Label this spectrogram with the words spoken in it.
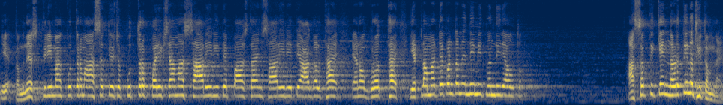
એ તમને સ્ત્રીમાં, પુત્રમાં આસક્તિ હોય છે. પુત્ર પરીક્ષામાં સારી રીતે પાસ થાય સારી રીતે આગળ થાય, એનો ગ્રોથ થાય, એટલા માટે પણ તમે નિયમિત મંદિરે આવતો. આસક્તિ ક્યાંય નડતી નથી તમને?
